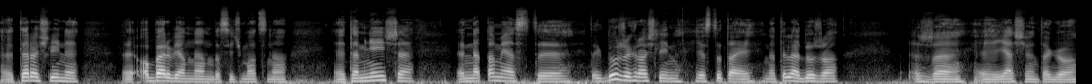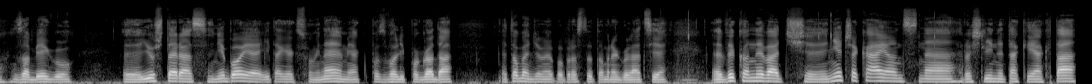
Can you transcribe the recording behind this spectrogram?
e, te rośliny, e, oberwią nam dosyć mocno e, te mniejsze. E, Natomiast e, tych dużych roślin jest tutaj na tyle dużo, że e, ja się tego zabiegu e, już teraz nie boję i tak jak wspominałem, jak pozwoli pogoda, e, to będziemy po prostu tą regulację e, wykonywać, e, nie czekając na rośliny takie jak ta,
